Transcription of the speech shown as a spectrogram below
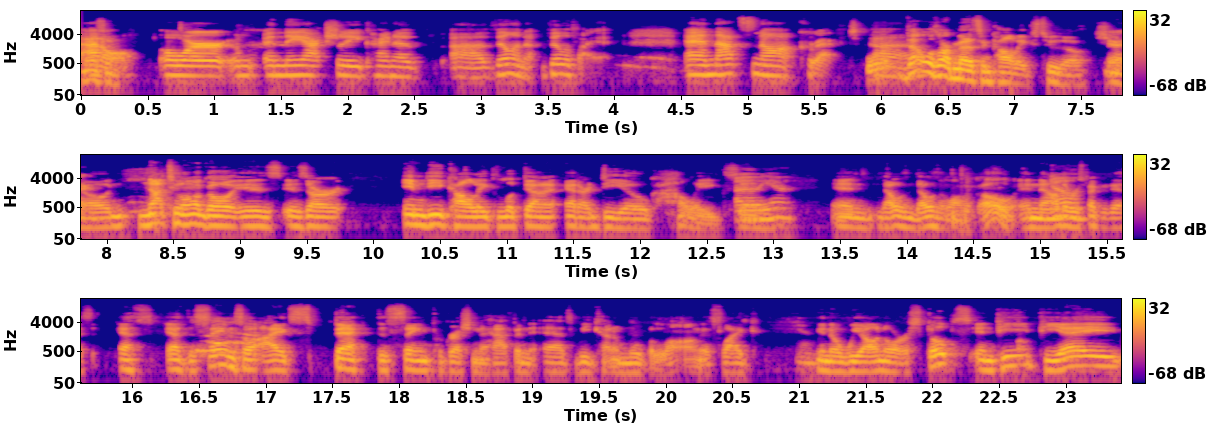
at all or and they actually kind of uh, villain, vilify it and that's not correct. Well, um, that was our medicine colleagues too, though. Sure. You know, not too long ago is is our MD colleague looked down at our DO colleagues. Oh, and, oh yeah. And that wasn't that wasn't long ago, and now no. they're respected as, as as the same. So I expect the same progression to happen as we kind of move along. It's like yeah. you know we all know our scopes, NP, PA,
